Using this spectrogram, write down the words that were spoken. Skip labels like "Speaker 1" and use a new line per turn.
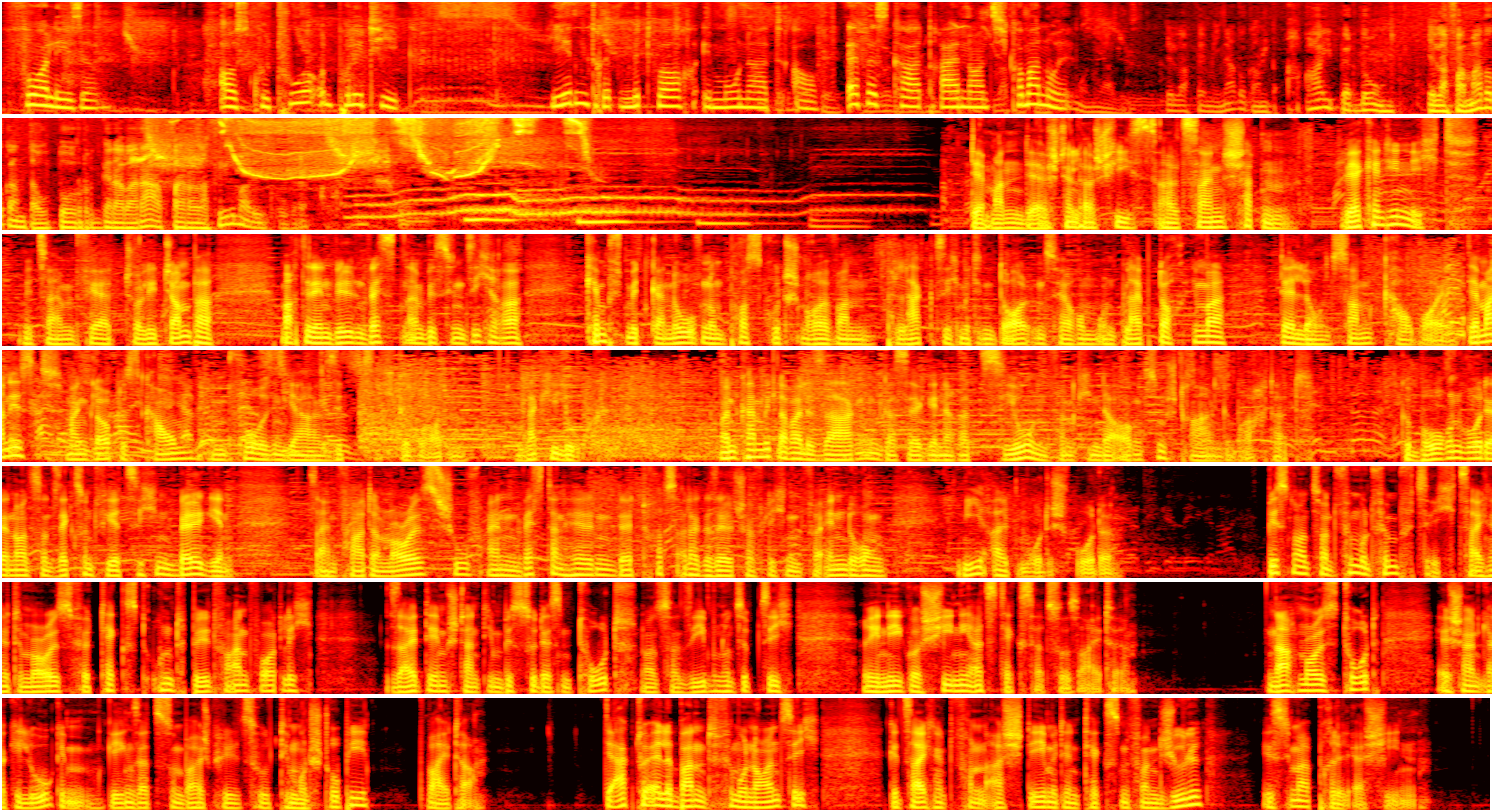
Vorlese aus Kultur und Politik. Jeden dritten Mittwoch im Monat auf FSK 93,0.
Ay, perdón. El afamado cantautor grabará para la firma.
Der Mann, der schneller schießt als sein Schatten. Wer kennt ihn nicht? Mit seinem Pferd Jolly Jumper macht er den wilden Westen ein bisschen sicherer, kämpft mit Ganoven und Postkutschenräubern, plagt sich mit den Daltons herum und bleibt doch immer der Lonesome Cowboy. Der Mann ist, man glaubt es kaum, im vorigen Jahr 70 geworden. Lucky Luke. Man kann mittlerweile sagen, dass er Generationen von Kinderaugen zum Strahlen gebracht hat. Geboren wurde er 1946 in Belgien. Sein Vater Morris schuf einen Westernhelden, der trotz aller gesellschaftlichen Veränderungen nie altmodisch wurde. Bis 1955 zeichnete Morris für Text und Bild verantwortlich. Seitdem stand ihm bis zu dessen Tod 1977 René Goscinny als Texter zur Seite. Nach Morris Tod erscheint Lucky Luke im Gegensatz zum Beispiel zu Tim und Struppi weiter. Der aktuelle Band 95, gezeichnet von HD mit den Texten von Jules, ist im April erschienen.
